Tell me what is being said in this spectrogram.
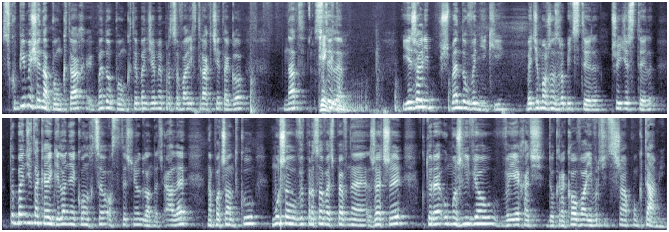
Skupimy się na punktach. Jak będą punkty, będziemy pracowali w trakcie tego nad Piękne. stylem. Jeżeli będą wyniki, będzie można zrobić styl, przyjdzie styl, to będzie taka Jagiellonia, jaką on chce ostatecznie oglądać, ale na początku muszą wypracować pewne rzeczy, które umożliwią wyjechać do Krakowa i wrócić z trzema punktami.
